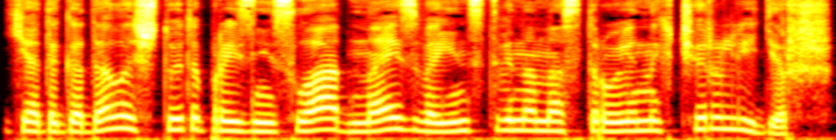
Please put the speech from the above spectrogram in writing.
Я догадалась, что это произнесла одна из воинственно настроенных черлидерш.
